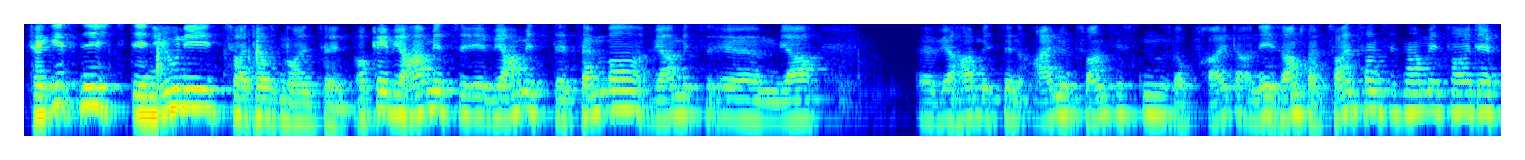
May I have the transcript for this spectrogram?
vergiss nicht den Juni 2019. Okay, wir haben jetzt, äh, wir haben jetzt Dezember, wir haben jetzt, ähm, ja, äh, wir haben jetzt den 21. Ich glaube Freitag, nee, Samstag, 22. haben wir jetzt heute.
